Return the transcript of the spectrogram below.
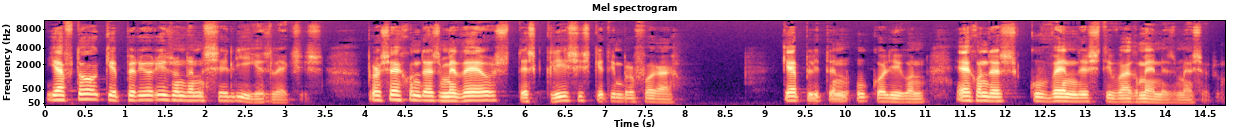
Γι' αυτό και περιορίζονταν σε λίγες λέξεις, προσέχοντας με δέος τες κλήσεις και την προφορά. Κέπλητεν ούκο λίγον, έχοντας κουβέντες στιβαγμένες μέσα του.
